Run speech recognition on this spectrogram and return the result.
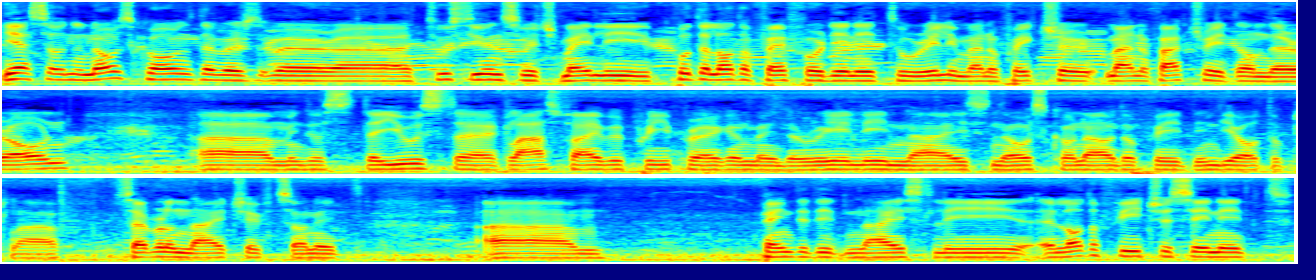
Yeah, so the nose cones, there was, were uh, two students which mainly put a lot of effort in it to really manufacture manufacture it on their own. Um, was, they used uh, glass fiber prepreg and made a really nice nose cone out of it in the autoclave. Several night shifts on it. Um, painted it nicely. A lot of features in it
